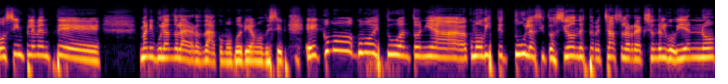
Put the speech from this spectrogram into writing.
o simplemente manipulando la verdad, como podríamos decir. Eh, ¿cómo, ¿Cómo ves tú, Antonia? ¿Cómo viste tú la situación de este rechazo, la reacción del gobierno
